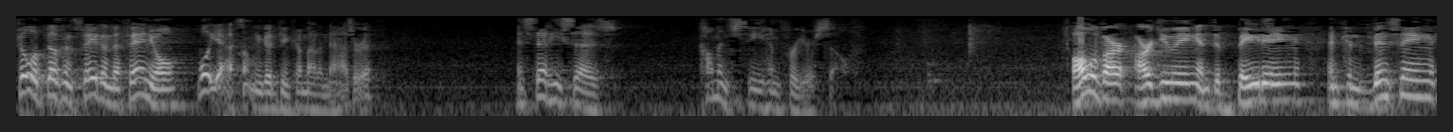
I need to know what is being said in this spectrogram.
Philip doesn't say to Nathanael, Well, yeah, something good can come out of Nazareth. Instead, he says, Come and see him for yourself. All of our arguing and debating and convincing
